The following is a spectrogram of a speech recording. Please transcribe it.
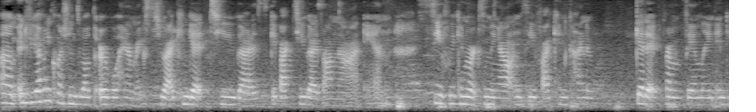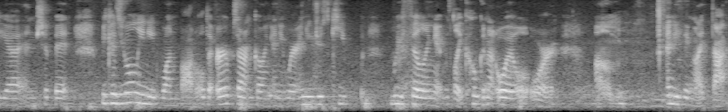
Um, and if you have any questions about the herbal hair mix too, I can get to you guys, get back to you guys on that and see if we can work something out and see if I can kind of get it from family in India and ship it because you only need one bottle. The herbs aren't going anywhere and you just keep refilling it with like coconut oil or um, anything like that.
